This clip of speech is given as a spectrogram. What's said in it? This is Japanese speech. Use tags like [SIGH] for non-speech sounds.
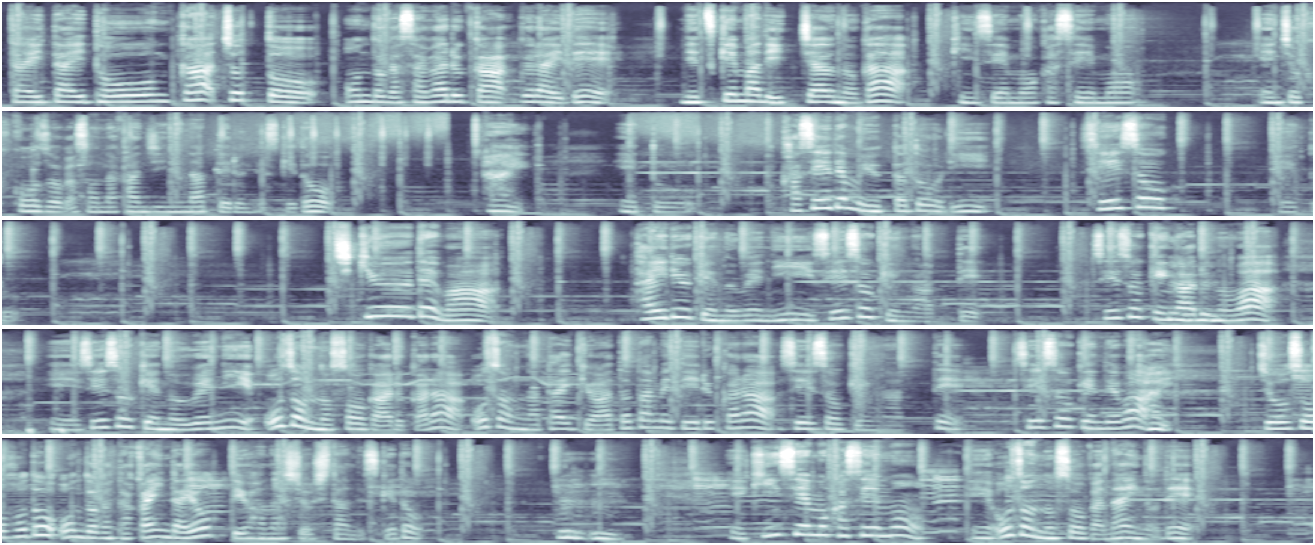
だいたい低温かちょっと温度が下がるかぐらいで熱圏までいっちゃうのが金星も火星も延直構造がそんな感じになってるんですけど、はい。えっ、と火星でも言った通り清掃えっ、と地球では対流圏の上に成層圏があって成層圏があるのは、えー成層圏の上にオゾンの層があるからオゾンが大気を温めているから成層圏があって成層圏でははい。上層ほど温度が高いんだよっていう話をしたんですけど、うんうん。えー金星も火星も、えーオゾンの層がないので、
